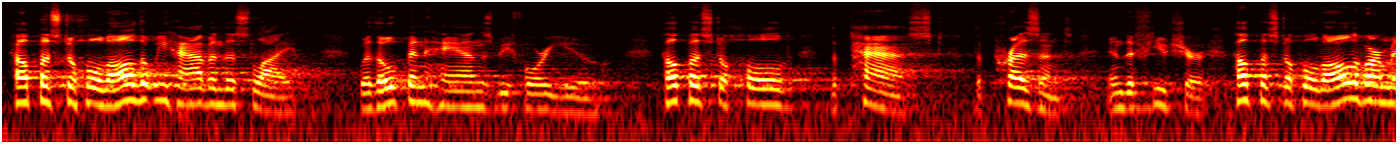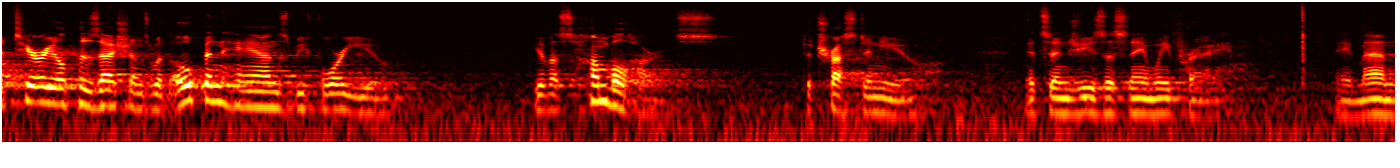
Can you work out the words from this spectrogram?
Help us to hold all that we have in this life with open hands before you. Help us to hold the past, the present, and the future. Help us to hold all of our material possessions with open hands before you. Give us humble hearts to trust in you. It's in Jesus' name we pray. Amen.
